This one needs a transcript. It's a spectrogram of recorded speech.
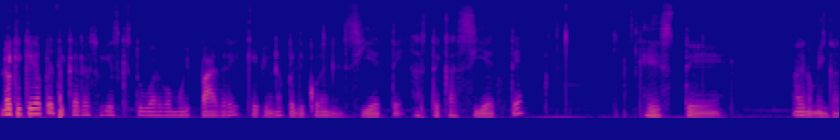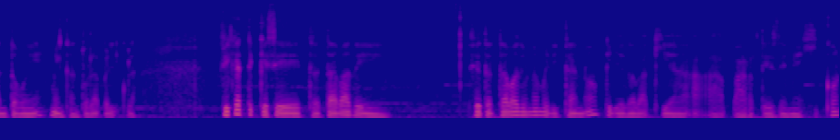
lo que quería platicarles hoy es que estuvo algo muy padre, que vi una película en el 7, Azteca 7. Este... Ay, no, me encantó, ¿eh? Me encantó la película. Fíjate que se trataba de... Se trataba de un americano que llegaba aquí a, partes de México,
